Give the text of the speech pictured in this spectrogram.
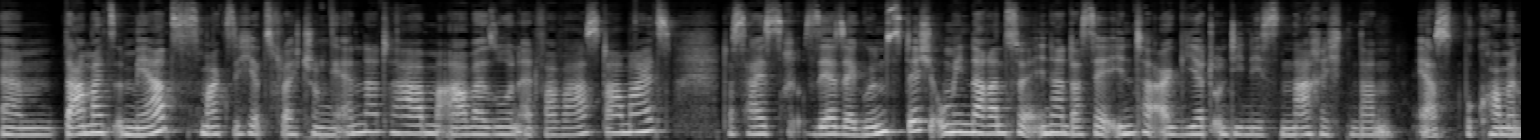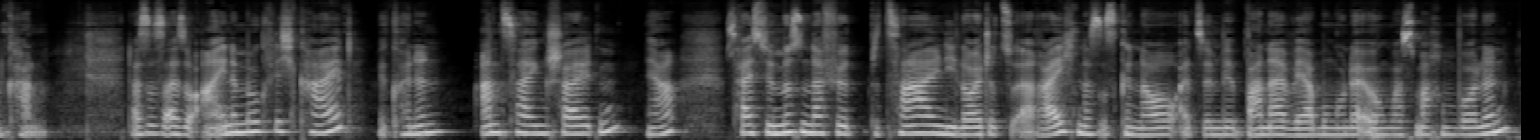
Ähm, damals im März, das mag sich jetzt vielleicht schon geändert haben, aber so in etwa war es damals. Das heißt sehr, sehr günstig, um ihn daran zu erinnern, dass er interagiert und die nächsten Nachrichten dann erst bekommen kann. Das ist also eine Möglichkeit. Wir können Anzeigen schalten, ja. Das heißt, wir müssen dafür bezahlen, die Leute zu erreichen. Das ist genau, als wenn wir Bannerwerbung oder irgendwas machen wollen.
